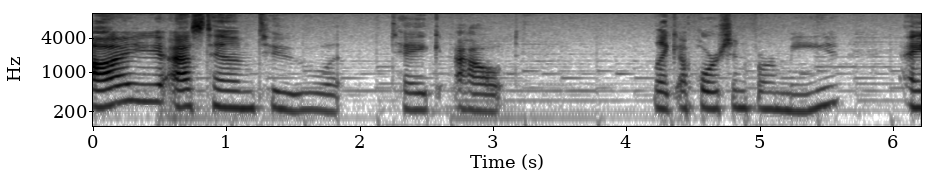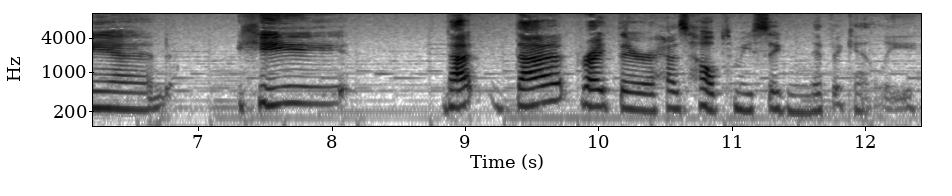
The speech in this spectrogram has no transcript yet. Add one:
I asked him to take out like a portion for me and he that that right there has helped me significantly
